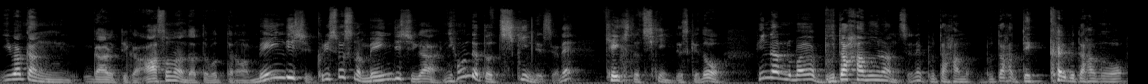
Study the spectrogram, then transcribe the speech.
違和感があるっていうかああそうなんだって思ったのはメインディッシュクリスマスのメインディッシュが日本だとチキンですよね。ケーキとチキンですけどフィンランドの場合は豚ハムなんですよね。豚ハム豚でっかい豚ハムを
